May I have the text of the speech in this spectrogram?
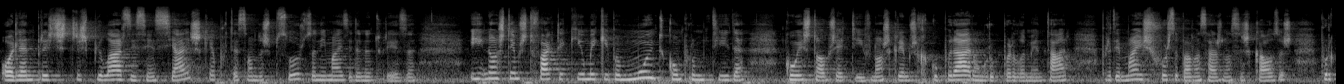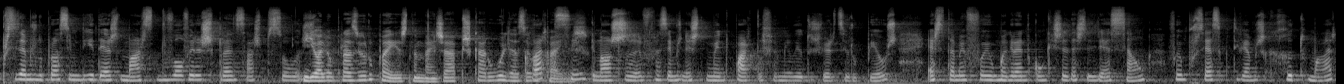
olhando para estes três pilares essenciais, que é a proteção das pessoas, dos animais e da natureza. E nós temos, de facto, aqui uma equipa muito comprometida com este objetivo. Nós queremos recuperar um grupo parlamentar para ter mais força para avançar as nossas causas, porque precisamos, no próximo dia 10 de março, devolver a esperança às pessoas. E olham para as europeias também, já a pescar o olho às claro europeias. Que sim, que nós eh, fazemos neste momento parte da família dos verdes europeus. Esta também foi uma grande conquista desta direção. Foi um processo que tivemos que retomar.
